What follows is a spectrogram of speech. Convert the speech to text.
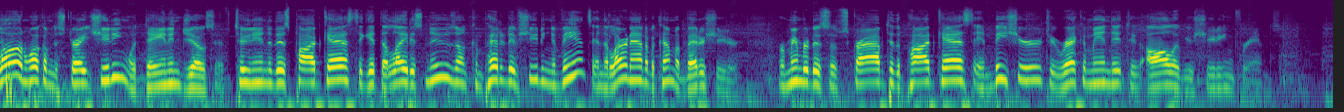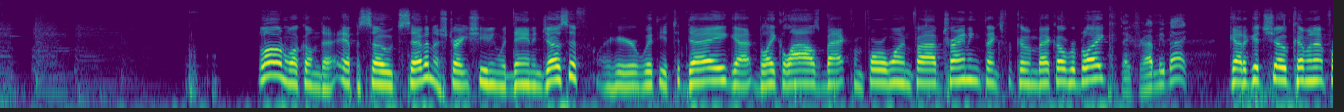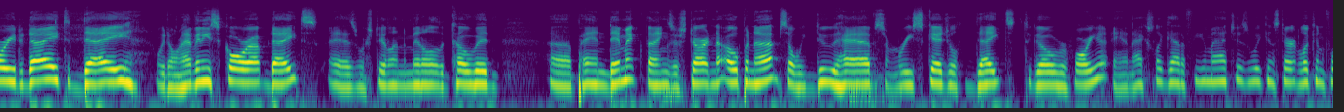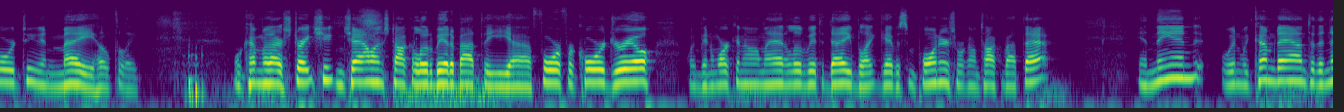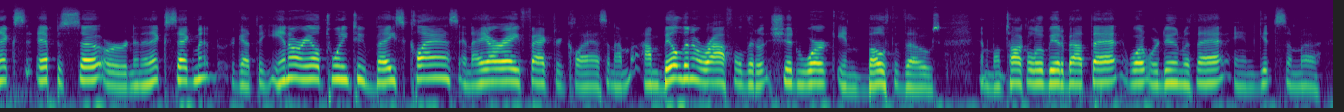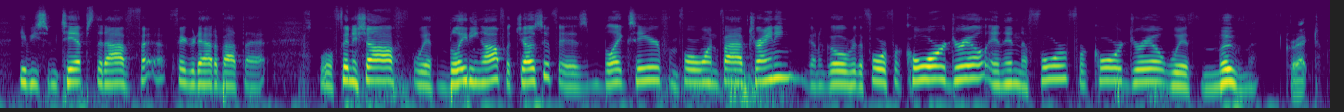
Hello and welcome to Straight Shooting with Dan and Joseph. Tune into this podcast to get the latest news on competitive shooting events and to learn how to become a better shooter. Remember to subscribe to the podcast and be sure to recommend it to all of your shooting friends. Hello and welcome to episode seven of Straight Shooting with Dan and Joseph. We're here with you today. Got Blake Liles back from 415 Training. Thanks for coming back over, Blake. Thanks for having me back. Got a good show coming up for you today. Today, we don't have any score updates as we're still in the middle of the COVID uh, pandemic. Things are starting to open up, so we do have some rescheduled dates to go over for you, and actually got a few matches we can start looking forward to in May, hopefully. We'll come with our straight shooting challenge, talk a little bit about the uh, four for core drill. We've been working on that a little bit today. Blake gave us some pointers. We're going to talk about that. And then when we come down to the next episode or in the next segment, we got the NRL 22 base class and ARA factory class. And I'm, I'm building a rifle that should work in both of those. And I'm going to talk a little bit about that, what we're doing with that, and get some, uh, give you some tips that I've f- figured out about that. We'll finish off with bleeding off with Joseph as Blake's here from 415 training. Going to go over the four for core drill and then the four for core drill with movement Correct.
